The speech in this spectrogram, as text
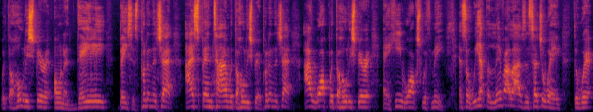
with the Holy Spirit on a daily basis. Put in the chat, I spend time with the Holy Spirit. Put in the chat, I walk with the Holy Spirit and he walks with me. And so we have to live our lives in such a way that we're,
